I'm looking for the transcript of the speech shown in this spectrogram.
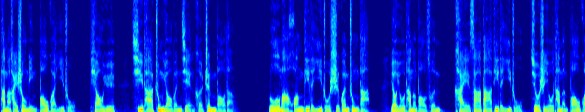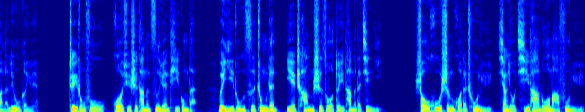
他们还受命保管遗嘱、条约、其他重要文件和珍宝等。罗马皇帝的遗嘱事关重大，要由他们保存。凯撒大帝的遗嘱就是由他们保管了六个月。这种服务或许是他们自愿提供的。委以如此重任，也常视作对他们的敬意。守护圣火的处女享有其他罗马妇女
